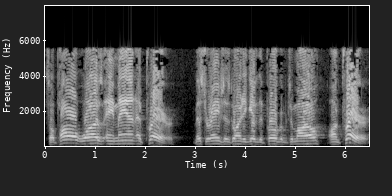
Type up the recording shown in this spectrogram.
So Paul was a man of prayer. Mr. Ames is going to give the program tomorrow on prayer.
